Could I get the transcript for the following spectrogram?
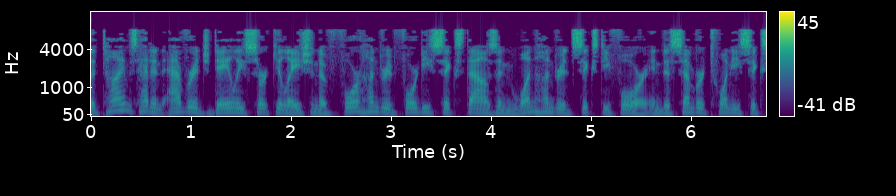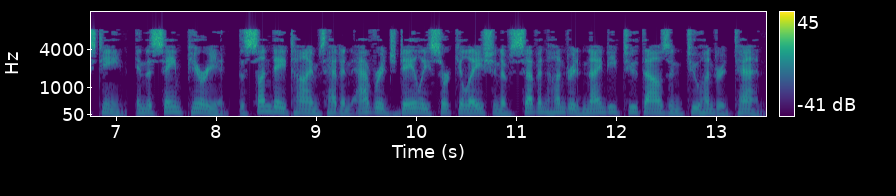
The Times had an average daily circulation of 446,164 in December 2016. In the same period, the Sunday Times had an average daily circulation of 792,210.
